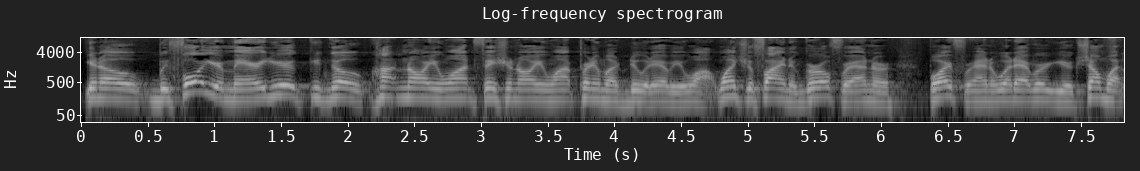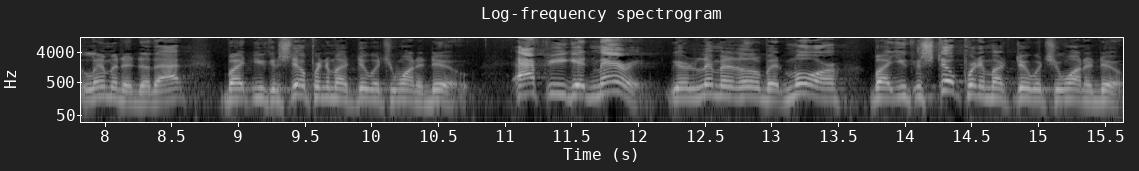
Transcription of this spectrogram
you know, before you're married, you can go hunting all you want, fishing all you want, pretty much do whatever you want. Once you find a girlfriend or boyfriend or whatever, you're somewhat limited to that, but you can still pretty much do what you want to do. After you get married, you're limited a little bit more, but you can still pretty much do what you want to do.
